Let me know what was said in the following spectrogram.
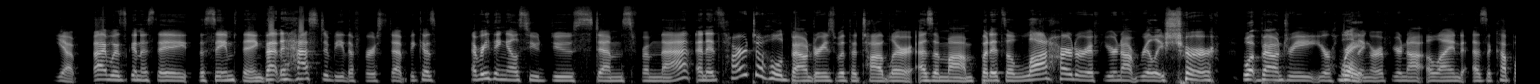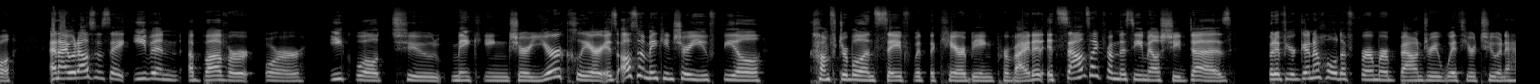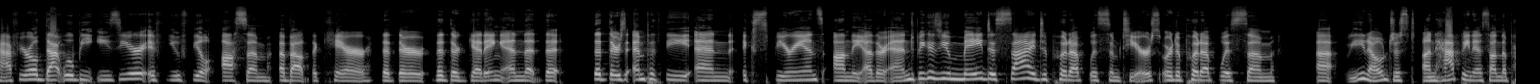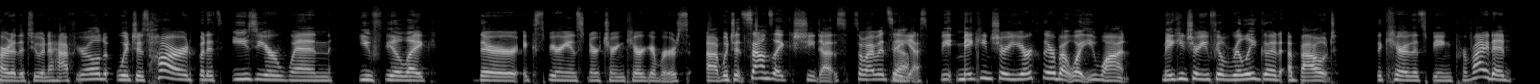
Yep. I was going to say the same thing. That it has to be the first step because everything else you do stems from that. And it's hard to hold boundaries with a toddler as a mom, but it's a lot harder if you're not really sure what boundary you're holding right. or if you're not aligned as a couple. And I would also say even above or or equal to making sure you're clear is also making sure you feel comfortable and safe with the care being provided. It sounds like from this email she does, but if you're going to hold a firmer boundary with your two and a half year old, that will be easier if you feel awesome about the care that they're that they're getting and that that that there's empathy and experience on the other end because you may decide to put up with some tears or to put up with some uh, you know just unhappiness on the part of the two and a half year old which is hard but it's easier when you feel like they're experienced nurturing caregivers uh, which it sounds like she does so i would say yeah. yes be, making sure you're clear about what you want making sure you feel really good about the care that's being provided.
